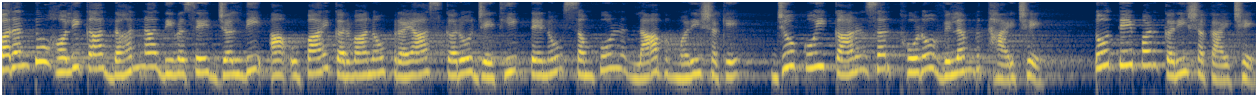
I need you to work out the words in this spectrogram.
પરંતુ હોલિકા દહનના દિવસે જલ્દી આ ઉપાય કરવાનો પ્રયાસ કરો જેથી તેનો સંપૂર્ણ લાભ મળી શકે. જો કોઈ કારણસર થોડો વિલંબ થાય છે, તો તે પણ કરી શકાય છે.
